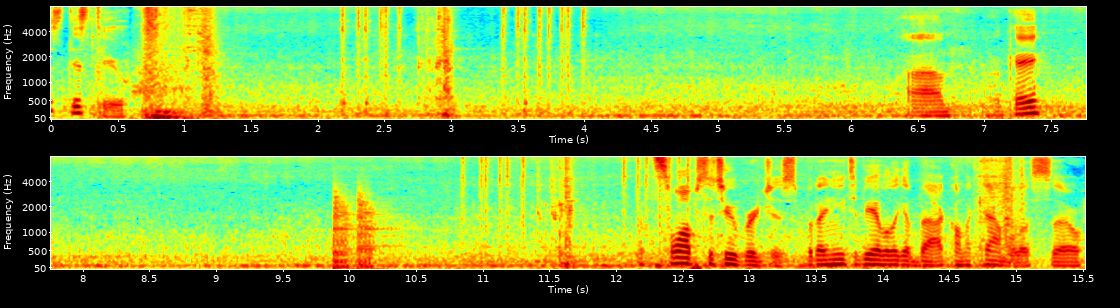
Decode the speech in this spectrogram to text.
Does this do? Um, okay. That swaps the two bridges, but I need to be able to get back on the Camelus, so...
